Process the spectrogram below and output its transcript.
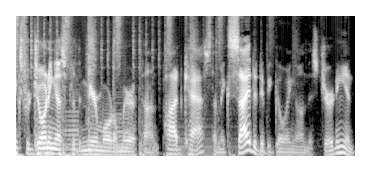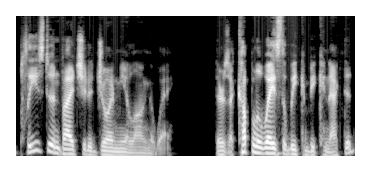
Thanks for joining us for the Mere Mortal Marathon podcast. I'm excited to be going on this journey and pleased to invite you to join me along the way. There's a couple of ways that we can be connected.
